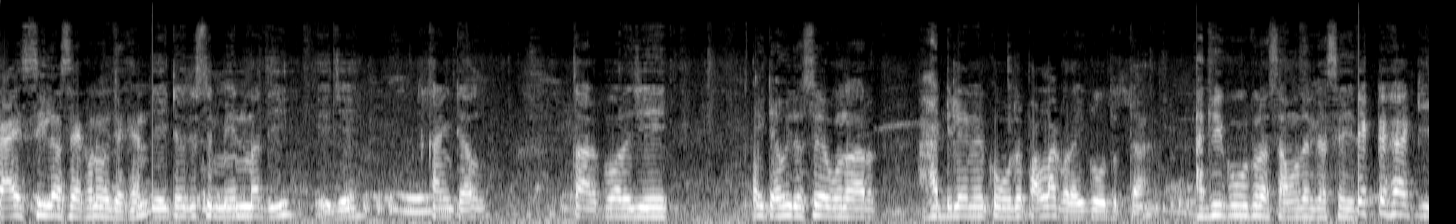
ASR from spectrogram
গায়ে সিল আছে এখনও দেখেন। এইটা হচ্ছে মেন মাদি এই যে কাইটাল তারপরে যে এটা হইতেছে ওনার হাড্ডি লাইনের কবুতর পাল্লা করা এই কবুতরটা। খাকি কবুতর আছে আমাদের কাছে? একটা খাকি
